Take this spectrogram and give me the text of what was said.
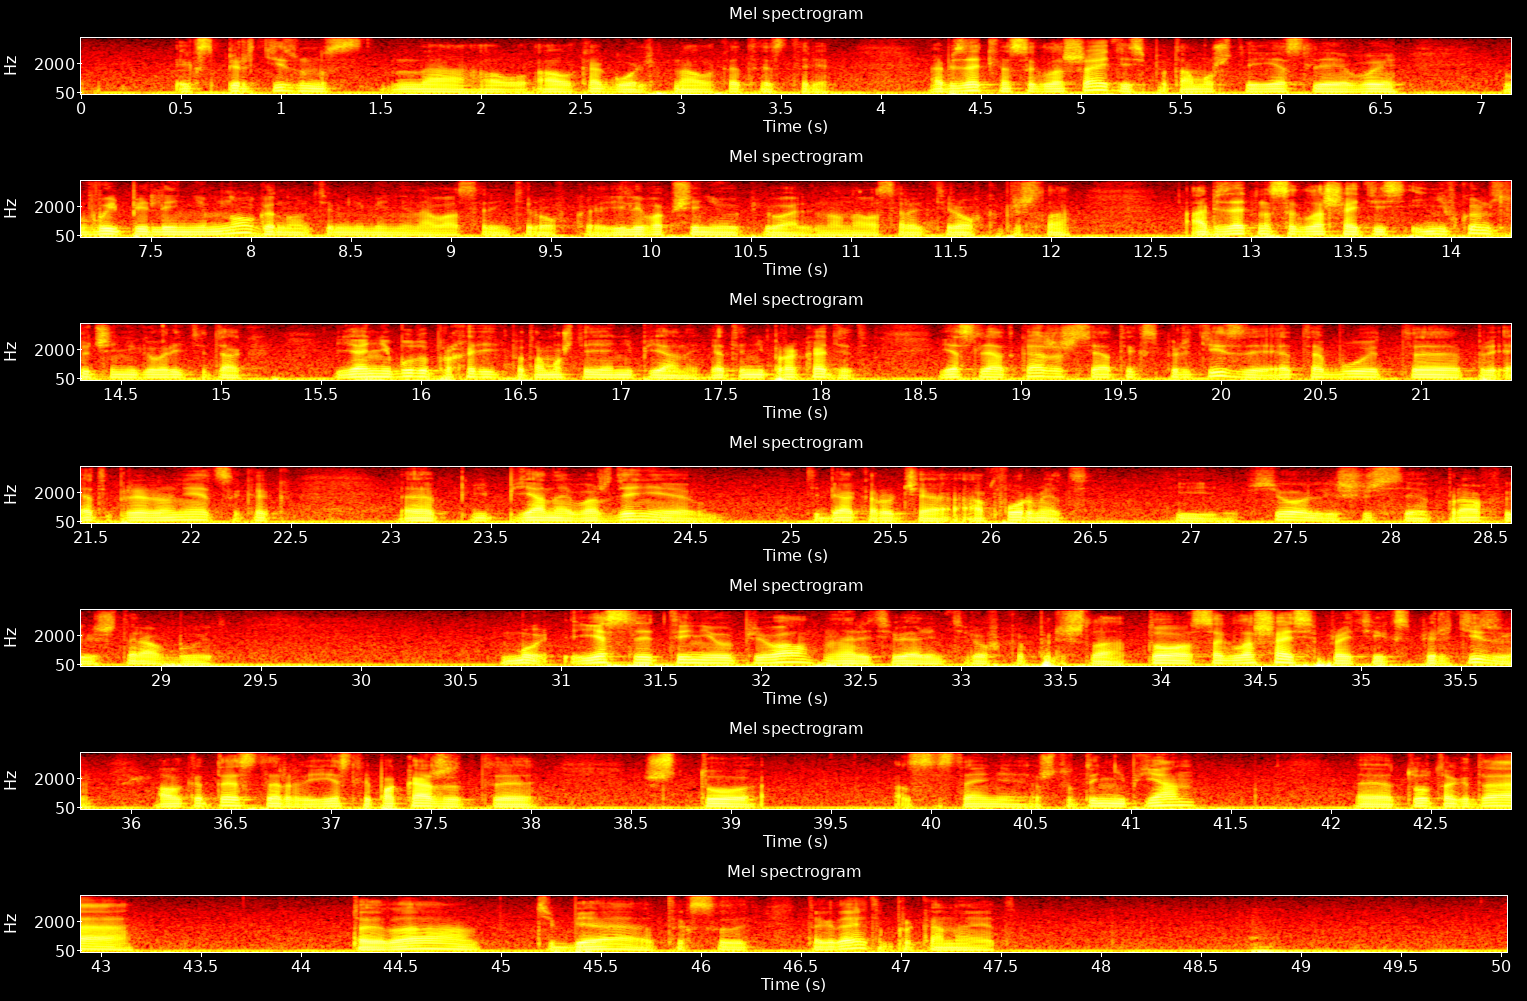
экспертизу на ал алкоголь, на алкотестере обязательно соглашайтесь, потому что если вы выпили немного, но тем не менее на вас ориентировка, или вообще не выпивали, но на вас ориентировка пришла, обязательно соглашайтесь и ни в коем случае не говорите так. Я не буду проходить, потому что я не пьяный. Это не прокатит. Если откажешься от экспертизы, это будет, э, это приравняется как э, пьяное вождение. Тебя, короче, оформят и все, лишишься прав и штраф будет если ты не выпивал, на тебя ориентировка пришла, то соглашайся пройти экспертизу. Алкотестер, если покажет, э, что состояние, что ты не пьян, то тогда, тогда тебя, так сказать, тогда это проканает.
